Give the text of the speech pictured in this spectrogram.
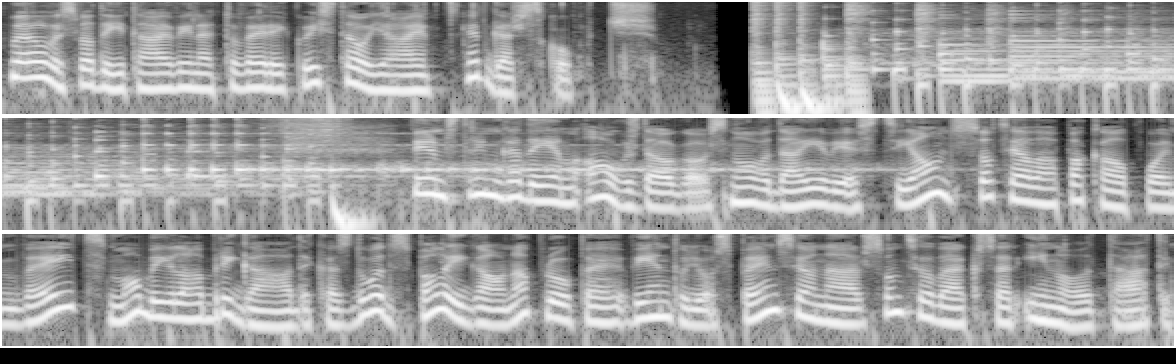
Vēlvis vadītāja Vinetu Veriku iztaujāja Edgars Kupčs. Pirms trim gadiem Augstdaugavas novadā ieviests jauns sociālā pakalpojuma veids - mobilā brigāde, kas dodas palīgā un aprūpē vientuļos pensionārus un cilvēkus ar invaliditāti.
